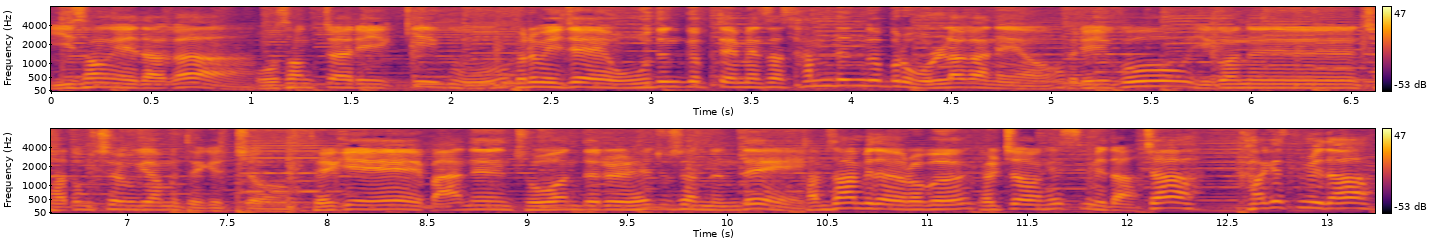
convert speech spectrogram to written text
2성에다가 5성짜리 끼고 그럼 이제 5등급 되면서 3등급으로 올라가네요. 그리고 이거는 자동 채우기 하면 되겠죠. 되게 많은 조언들을 해주셨는데 감사합니다 여러분. 결정했습니다. 자 가겠습니다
